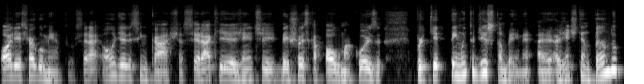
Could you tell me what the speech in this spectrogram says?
olha esse argumento. Será onde ele se encaixa? Será que a gente deixou escapar alguma coisa? Porque tem muito disso também, né? A, a gente tentando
